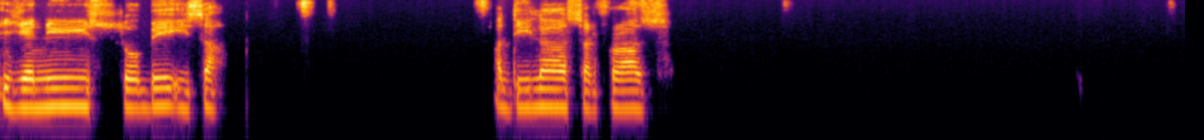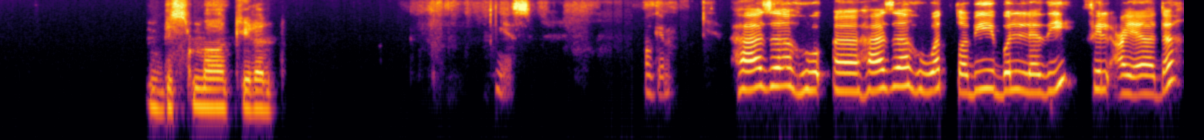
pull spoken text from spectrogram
Yani sobe isa. Adila Sarfraz. Bisma Kiran. Yes. Okay. هذا هو آه هذا هو الطبيب الذي في العيادة.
